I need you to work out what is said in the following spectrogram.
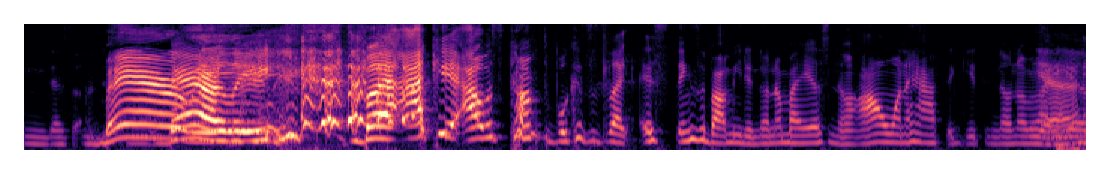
mm, that's Barely. barely. but I can. I was comfortable because it's like it's things about me that nobody else know. I don't want to have to get to know nobody else. Yeah. else.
